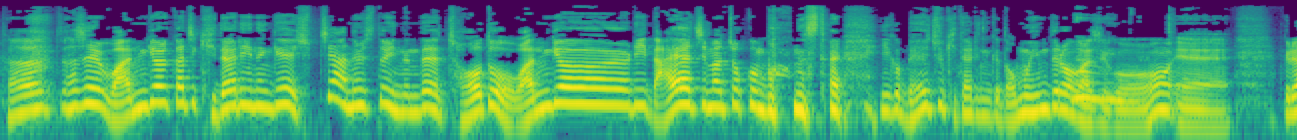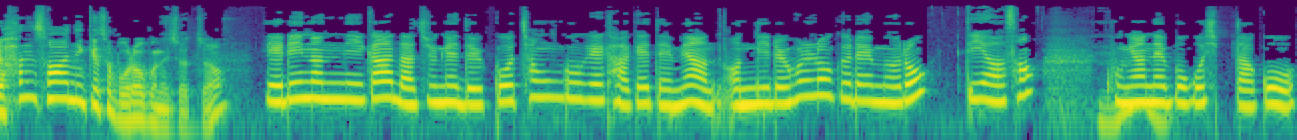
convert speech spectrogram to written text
자, 사실 완결까지 기다리는 게 쉽지 않을 수도 있는데, 저도 완결이 나야지만 조금 보는 스타일, 이거 매주 기다리는 게 너무 힘들어가지고, 예. 그리고 한서아님께서 뭐라고 보내셨죠? 예린 언니가 나중에 늙고 천국에 가게 되면 언니를 홀로그램으로 띄어서 공연해보고 싶다고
